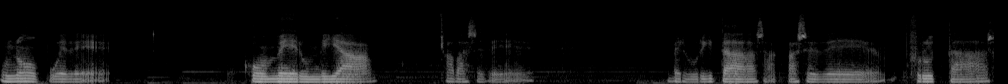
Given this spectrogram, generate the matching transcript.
uno puede comer un día a base de verduritas, a base de frutas,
